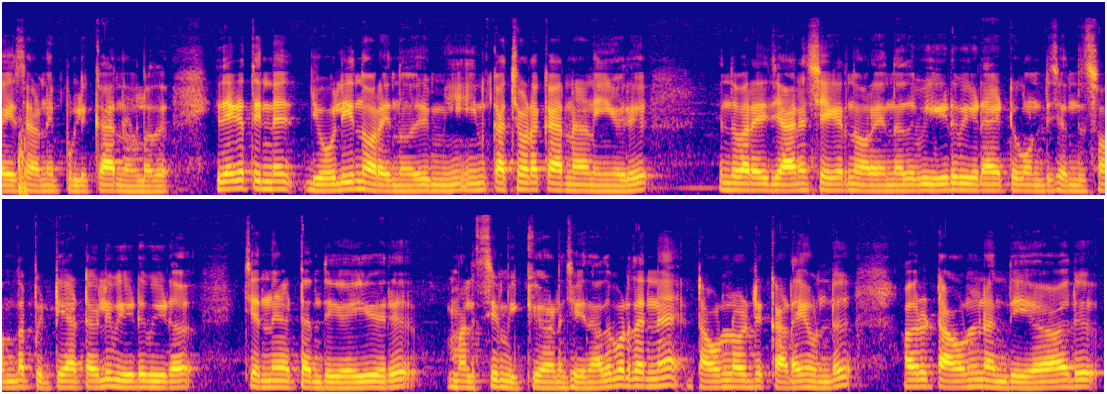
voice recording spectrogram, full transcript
വയസ്സാണ് ഈ പുള്ളിക്കാരനുള്ളത്. ഇദ്ദേഹത്തിന്റെ ജോലി എന്ന് പറയുന്നത് ഒരു മീൻ കച്ചവടക്കാരനാണ് ഈ ഒരു എന്താ പറയുക ജാനശേഖർ എന്ന് പറയുന്നത് വീട് വീടായിട്ട് കൊണ്ട് ചെന്ന് സ്വന്തം പിട്ടിയാട്ടവിൽ വീട് വീട് ചെന്ന് കേട്ട് എന്ത് ചെയ്യുക ഈ ഒരു മത്സ്യം വിൽക്കുകയാണ് ചെയ്യുന്നത്. അതുപോലെ തന്നെ ടൗണിലൊരു കടയുണ്ട്. ആ ഒരു ടൗണിൽ എന്ത് ചെയ്യുക ആ ഒരു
